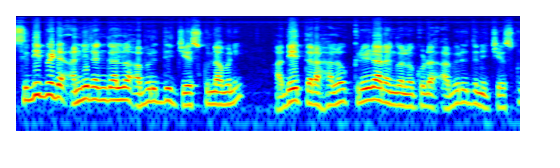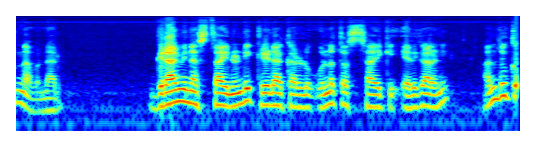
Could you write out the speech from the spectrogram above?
సిద్దిపేట అన్ని రంగాల్లో అభివృద్ధి చేసుకున్నామని అదే తరహాలో క్రీడారంగంలో కూడా అభివృద్ధిని చేసుకున్నామన్నారు. గ్రామీణ స్థాయి నుండి క్రీడాకారులు ఉన్నత స్థాయికి ఎదగాలని అందుకు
